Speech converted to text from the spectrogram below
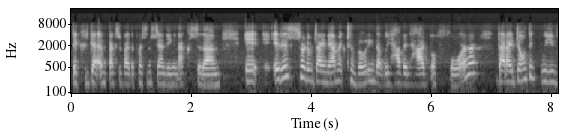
they could get infected by the person standing next to them. It it is sort of dynamic to voting that we haven't had before that i don't think we've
